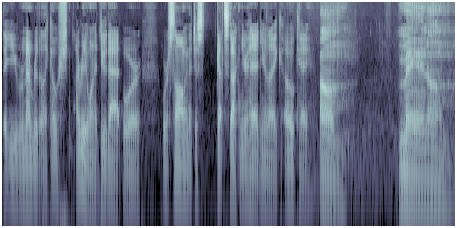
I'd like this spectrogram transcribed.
that you remember that like oh sh- I really want to do that, or or a song that just got stuck in your head and you're like oh, okay Um, man, um,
